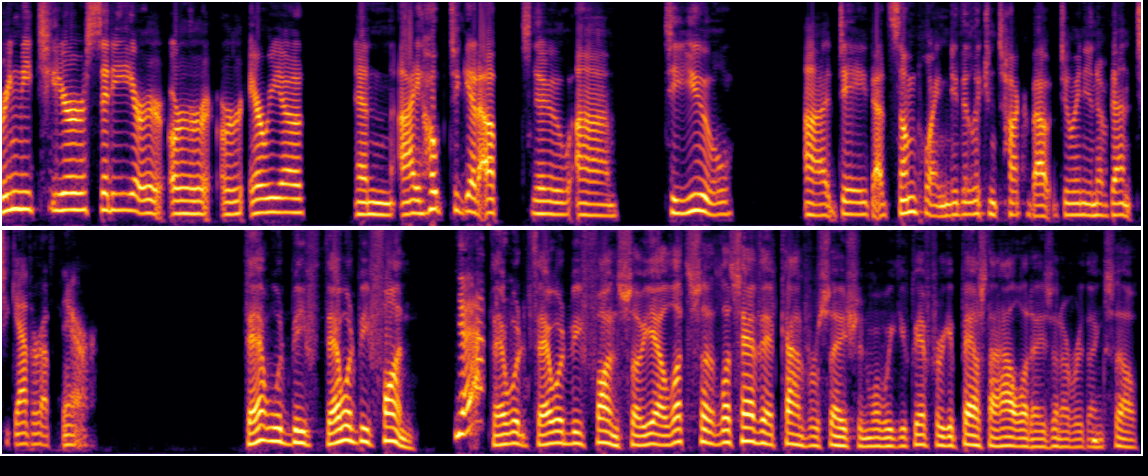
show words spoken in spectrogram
bring me to your city or or, or area and I hope to get up to um, to you, uh, Dave, at some point. Maybe we can talk about doing an event together up there. That would be that would be fun. Yeah, that would that would be fun. So yeah, let's uh, let's have that conversation when we get after we get past the holidays and everything. So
